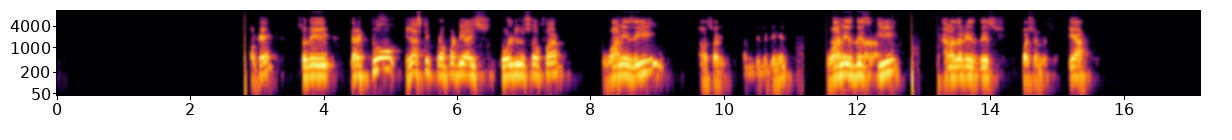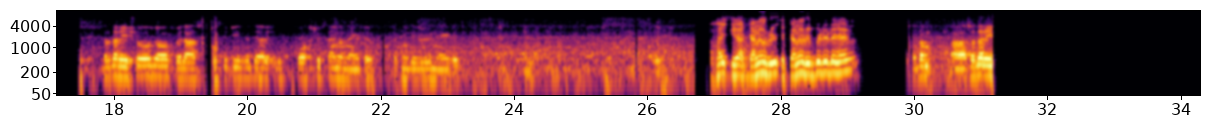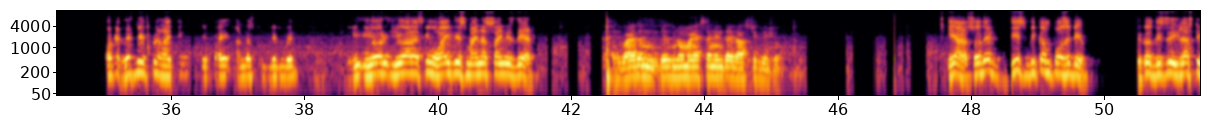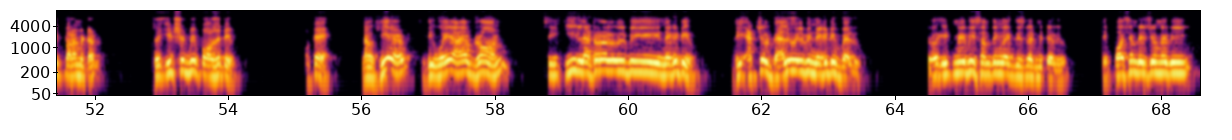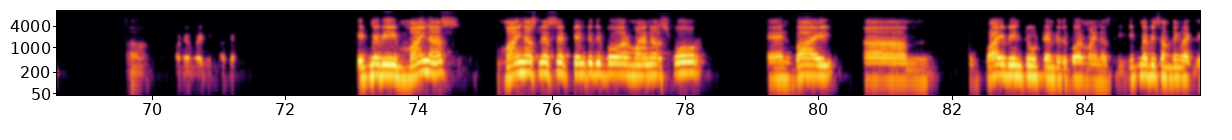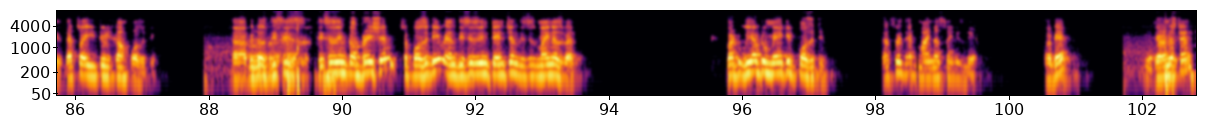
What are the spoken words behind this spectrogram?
Okay, so the there are two elastic property I told you so far. One is E, oh sorry, I'm deleting it. One is this E, another is this Poisson ratio. Yeah, Sir, the ratios of elasticity is there with positive sign or negative? Technically negative. hi, yeah. Can you re- can you repeat it again? So the uh, so the ratio Okay, let me explain. I think if I understood a little bit, you, you are you are asking why this minus sign is there. why the there is no minus sign in the elastic ratio? Yeah, so that this become positive because this is elastic parameter. So it should be positive. Okay. Now here, the way I have drawn, see E lateral will be negative. The actual value will be negative value. So it may be something like this, let me tell you. The Poisson ratio may be, uh, what I'm writing, okay. It may be minus minus let's say 10 to the power minus 4 and by um, 5 into 10 to the power minus 3 it may be something like this. That's why it will come positive. Uh, because this is this is in compression so positive and this is in tension this is minus value. But we have to make it positive. That's why that minus sign is there. Okay? You understand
